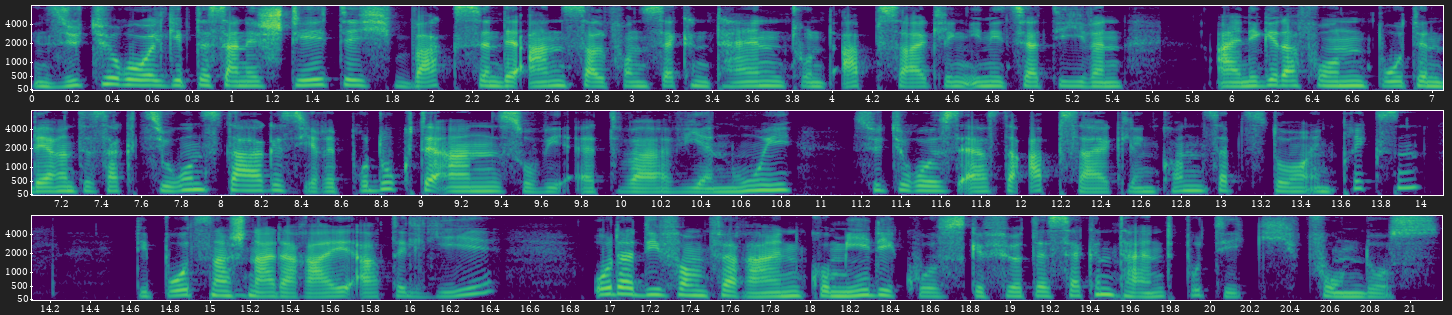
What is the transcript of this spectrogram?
In Südtirol gibt es eine stetig wachsende Anzahl von Secondhand- und Upcycling-Initiativen. Einige davon boten während des Aktionstages ihre Produkte an, so wie etwa Via Nui, Südtirols erster Upcycling-Concept-Store in Brixen, die Bozner Schneiderei Atelier oder die vom Verein Comedicus geführte Secondhand-Boutique Fundus.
